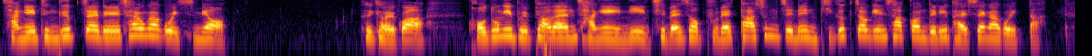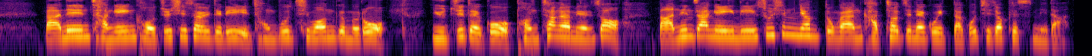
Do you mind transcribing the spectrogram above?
장애 등급제를 사용하고 있으며 그 결과 거동이 불편한 장애인이 집에서 불에 타 숨지는 비극적인 사건들이 발생하고 있다. 많은 장애인 거주 시설들이 정부 지원금으로 유지되고 번창하면서 많은 장애인이 수십 년 동안 갇혀 지내고 있다고 지적했습니다.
